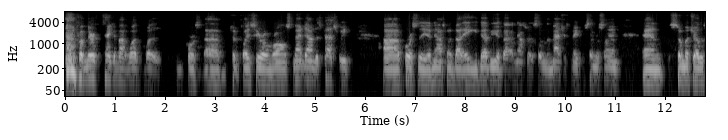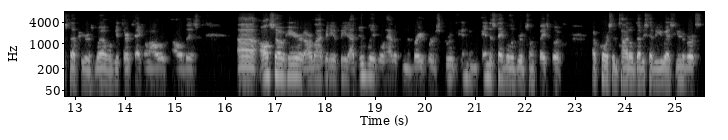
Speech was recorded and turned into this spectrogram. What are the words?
from their take about what, what of course, uh, took place here on Raw SmackDown this past week. Uh, of course, the announcement about AEW, about announcement of some of the matches made for SummerSlam, and so much other stuff here as well. We'll get their take on all all this. Uh, also, here our live video feed. I do believe we'll have it from the very first group in the, in the stable of groups on Facebook, of course, entitled WWS Universe.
